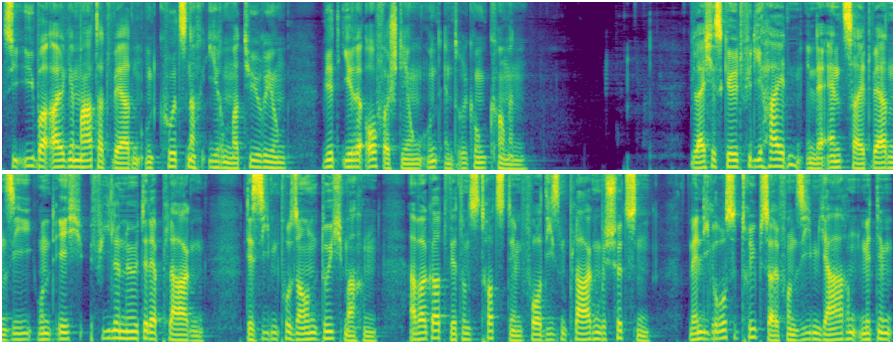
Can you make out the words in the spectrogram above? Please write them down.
sie überall gemartert werden und kurz nach ihrem Martyrium wird ihre Auferstehung und Entrückung kommen. Gleiches gilt für die Heiden. In der Endzeit werden sie und ich viele Nöte der Plagen, der sieben Posaunen durchmachen, aber Gott wird uns trotzdem vor diesen Plagen beschützen. Wenn die große Trübsal von sieben Jahren mit dem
